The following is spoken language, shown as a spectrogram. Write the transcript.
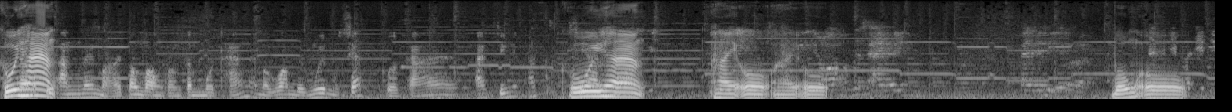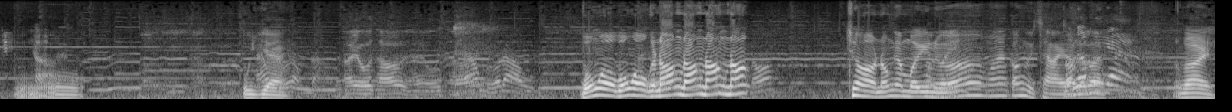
Khui hang. ăn mới mở trong vòng khoảng tầm một tháng mà gom được nguyên một set của cả ác chính ác. Khui hang. Hai ô hai ô. Bốn ô bốn ô. Ui già hai ô thôi hai ô thôi. Bốn ô bốn ô. Cái nón nón nón nón cho nó nghe mi nữa. Má có người xài rồi rồi rồi.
